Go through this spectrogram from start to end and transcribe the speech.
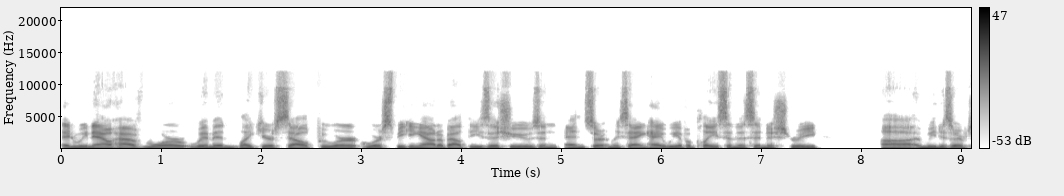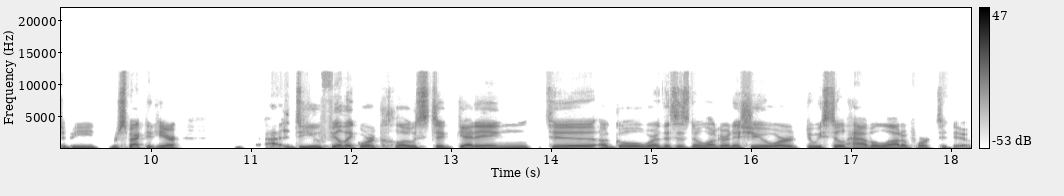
And we now have more women like yourself who are who are speaking out about these issues and and certainly saying, hey, we have a place in this industry uh, and we deserve to be respected here. Uh, do you feel like we're close to getting to a goal where this is no longer an issue, or do we still have a lot of work to do?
